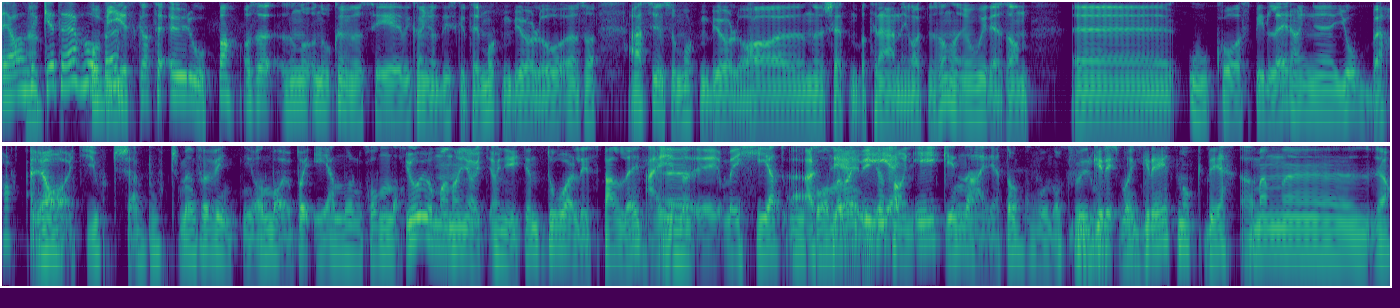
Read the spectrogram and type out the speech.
Ja, lykke til. Håper. Og vi skal til Europa. Altså, altså, nå, nå kan Vi jo si Vi kan jo diskutere Morten Bjørlo. Altså, jeg syns Morten Bjørlo har sett ham på trening, og alt noe sånt, han har vært sånn eh, OK spiller. Han eh, jobber hardt. Han har ikke gjort seg bort, men forventningene var jo på én når han kom, da. Jo, jo, men han er ikke, han er ikke en dårlig spiller. Nei, Eh, men helt ok, jeg ser men han ikke er, han- er ikke i nærheten av god nok for gre Rosenborg. greit nok, det, men eh, ja.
